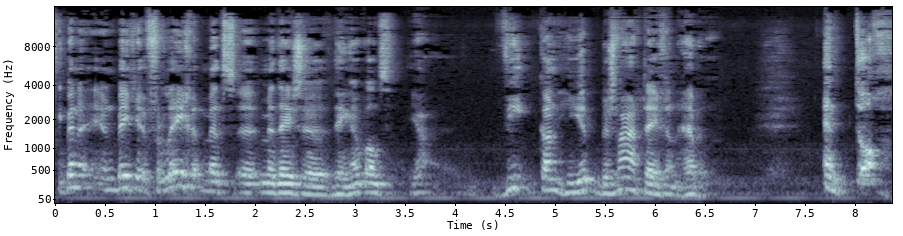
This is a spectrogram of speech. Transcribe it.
ik ben een beetje verlegen met, uh, met deze dingen, want ja, wie kan hier bezwaar tegen hebben? En toch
